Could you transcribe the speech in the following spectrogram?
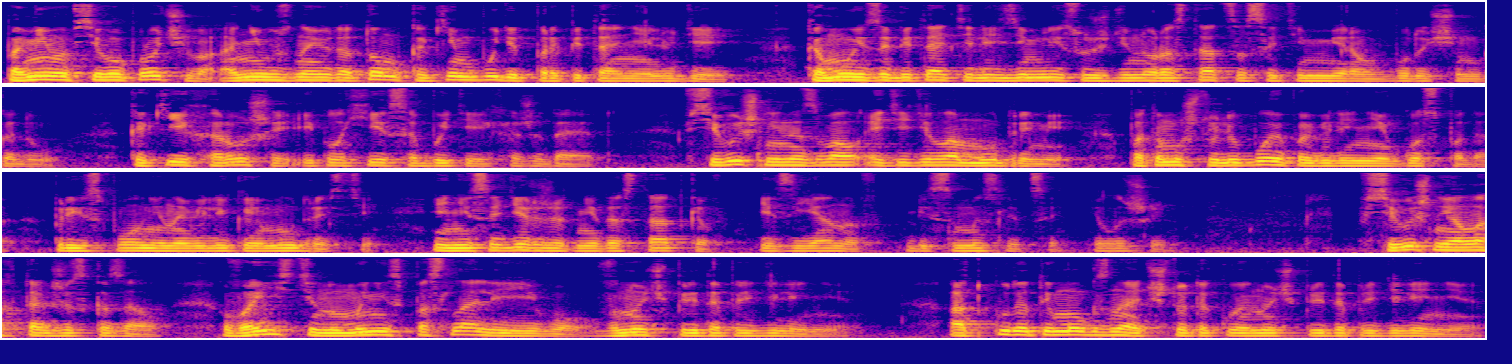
Помимо всего прочего, они узнают о том, каким будет пропитание людей, кому из обитателей Земли суждено расстаться с этим миром в будущем году, какие хорошие и плохие события их ожидают. Всевышний назвал эти дела мудрыми, потому что любое повеление Господа преисполнено великой мудрости – и не содержит недостатков, изъянов, бессмыслицы и лжи. Всевышний Аллах также сказал, «Воистину мы не спаслали его в ночь предопределения». Откуда ты мог знать, что такое ночь предопределения?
